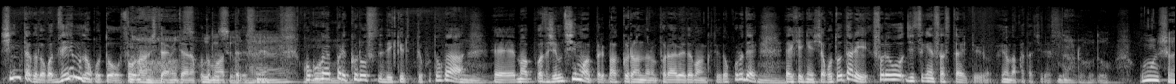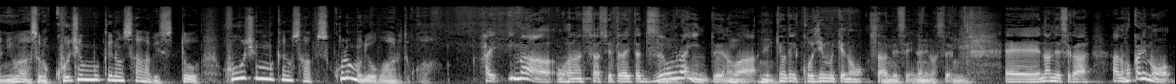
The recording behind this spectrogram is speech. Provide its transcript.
信託とか税務のことを相談したいみたいなこともあってですね、ここがやっぱりクロスでできるってことが、えまあ、私自身もやっぱりバックグラウンドのプライベートバンクというところで経験したことであり、それを実現させたいというような形です。なるほど。御社には、その個人向けのサービスと、法人向けのサービス、これも両方あるとか？はい、今お話しさせていただいた ZUU online というのは、基本的に個人向けのサービスになります。えー、なんですが、あの他にも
